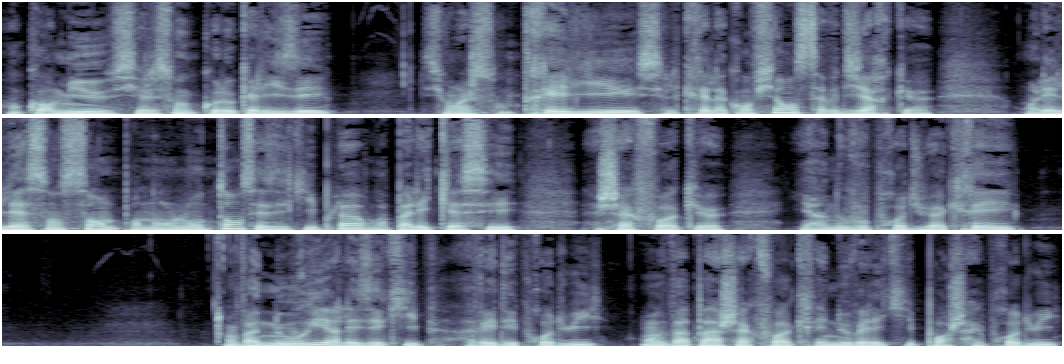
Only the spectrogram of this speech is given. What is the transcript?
encore mieux si elles sont colocalisées, si elles sont très liées, si elles créent la confiance, ça veut dire que on les laisse ensemble pendant longtemps ces équipes-là, on va pas les casser à chaque fois qu'il y a un nouveau produit à créer. On va nourrir les équipes avec des produits, on ne va pas à chaque fois créer une nouvelle équipe pour chaque produit,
